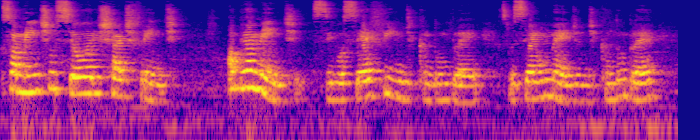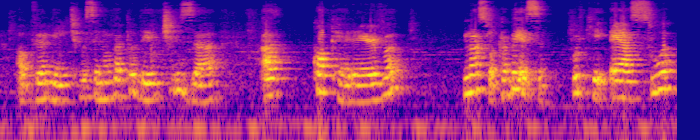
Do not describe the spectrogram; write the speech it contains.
somente o seu orixá de frente. Obviamente, se você é filho de candomblé, se você é um médium de candomblé, obviamente você não vai poder utilizar a qualquer erva na sua cabeça, porque é a sua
